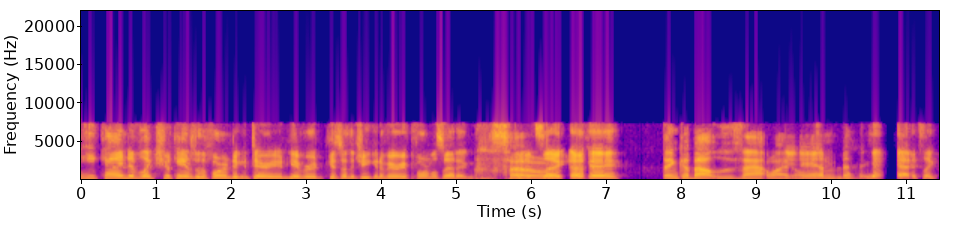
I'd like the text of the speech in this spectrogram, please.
he kind of like shook hands with a foreign dignitary and gave her a kiss on the cheek in a very formal setting. And so it's like, okay, think about that why don't you and yeah, yeah, it's like,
